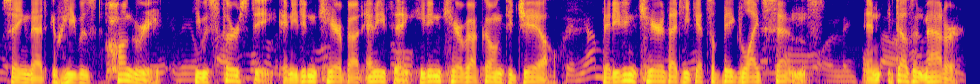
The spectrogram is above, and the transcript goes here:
saying that he was hungry, he was thirsty, and he didn't care about anything. He didn't care about going to jail, that he didn't care that he gets a big life sentence. And it doesn't matter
